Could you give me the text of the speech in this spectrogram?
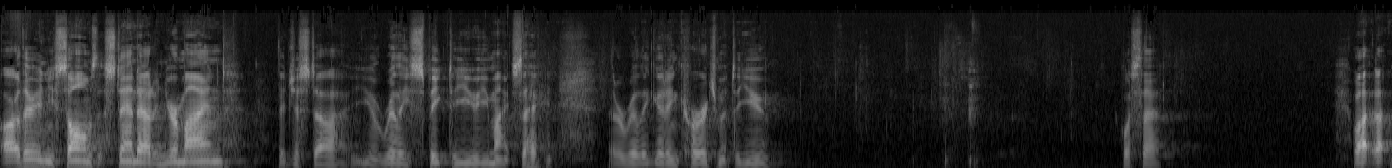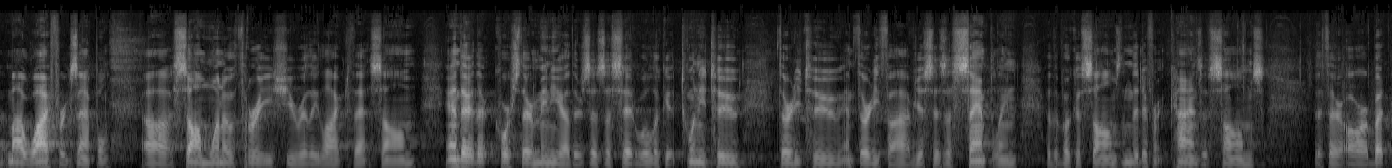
Are there any Psalms that stand out in your mind that just uh, you know, really speak to you, you might say, that are really good encouragement to you. What's that? Well, uh, my wife, for example, uh, Psalm 103, she really liked that psalm. And there, there, of course, there are many others. As I said, we'll look at 22, 32, and 35, just as a sampling of the book of Psalms and the different kinds of psalms that there are. But,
